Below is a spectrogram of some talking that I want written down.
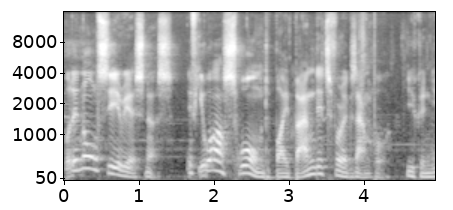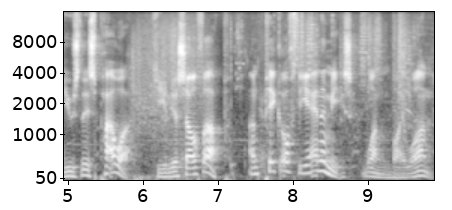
But in all seriousness, if you are swarmed by bandits for example, you can use this power, heal yourself up, and pick off the enemies one by one,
